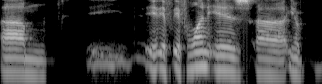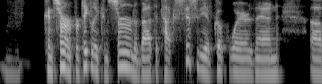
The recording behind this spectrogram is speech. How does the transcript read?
Um, if if one is uh, you know concerned, particularly concerned about the toxicity of cookware, then uh,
